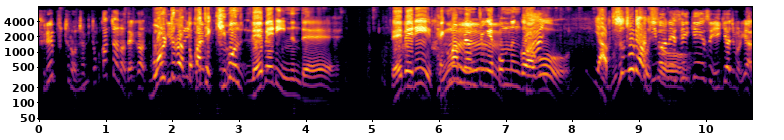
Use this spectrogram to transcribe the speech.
드래프트는 어차피 똑같잖아. 내가 뭘 1순위 똑같아 드래프트- 기본 레벨이 있는데 레벨이 그거는- 100만 명 중에 뽑는 거하고 야 무슨 소리 하고 있어 자기만의 세계에서 얘기하지 마. 야,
